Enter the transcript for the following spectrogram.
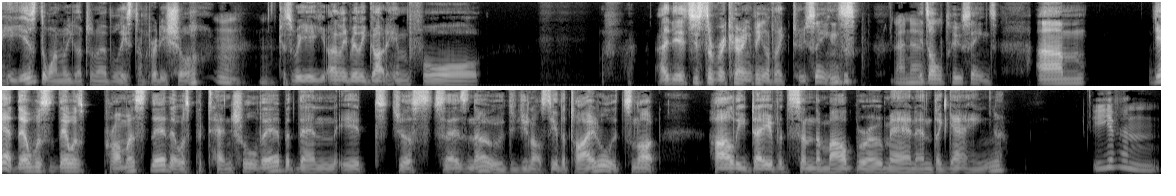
he is the one we got to know the least, I'm pretty sure. Mm. Because we only really got him for. It's just a recurring thing of like two scenes. I know. It's all two scenes. Um, yeah, there was there was promise there, there was potential there, but then it just says no. Did you not see the title? It's not Harley Davidson, the Marlboro Man, and the Gang. Even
